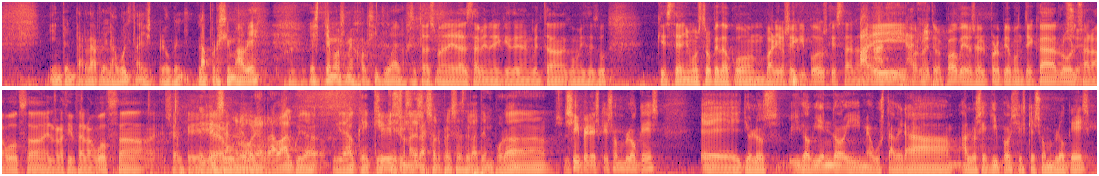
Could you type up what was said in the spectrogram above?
e intentar darle la vuelta y espero que la próxima vez estemos mejor situados. De todas maneras, también hay que tener en cuenta, como dices tú, que este año hemos tropezado con varios equipos que están ah, ahí por nuestros propios, el propio Monte Carlo, el Zaragoza, el Racing Zaragoza, o sea que el San Gregorio Raval, cuidado, cuidado que, es una de las sorpresas de la temporada. Sí, pero es que son bloques eh, yo los he ido viendo y me gusta ver a, a, los equipos y es que son bloques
